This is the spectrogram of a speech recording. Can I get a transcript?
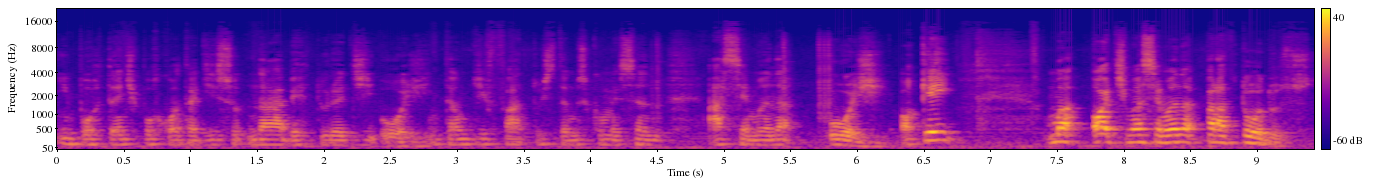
importante por conta disso na abertura de hoje. Então, de fato, estamos começando a semana hoje, ok? Uma ótima semana para todos.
